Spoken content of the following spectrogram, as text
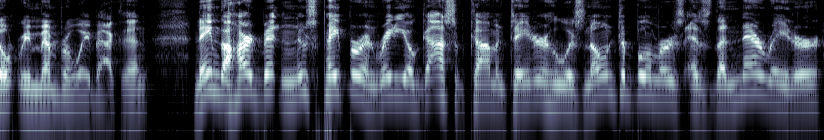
don't remember way back then. Name the hard-bitten newspaper and radio gossip commentator who was known to boomers as the narrator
